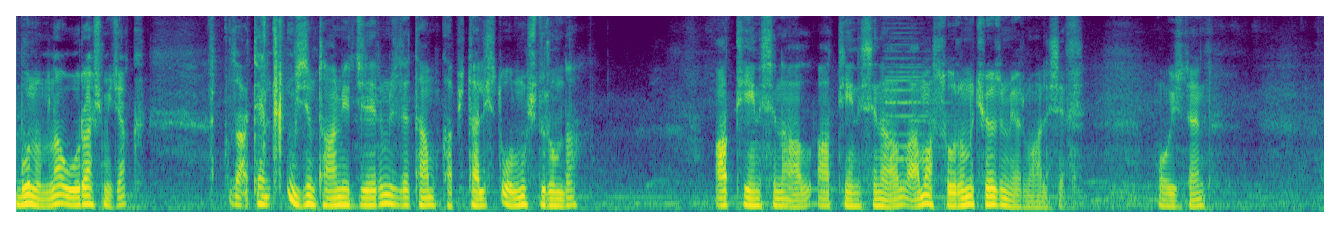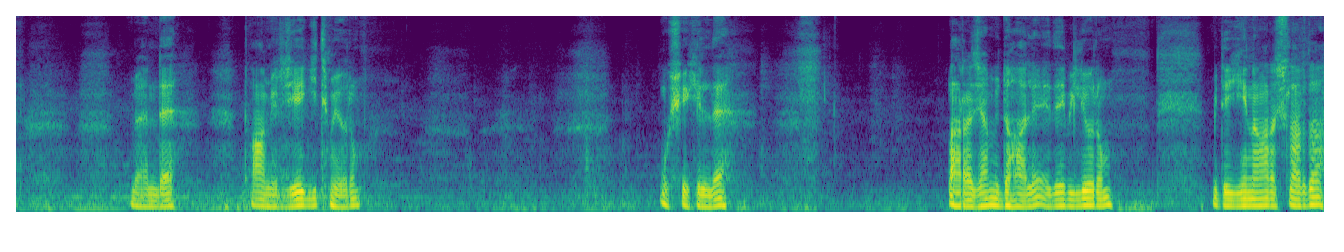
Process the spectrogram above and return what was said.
bununla uğraşmayacak. Zaten bizim tamircilerimiz de tam kapitalist olmuş durumda. At yenisini al, at yenisini al ama sorunu çözmüyor maalesef. O yüzden ben de tamirciye gitmiyorum. Bu şekilde araca müdahale edebiliyorum. Bir de yeni araçlarda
